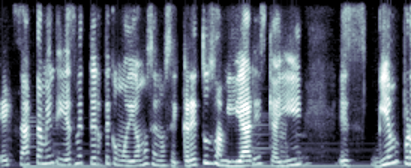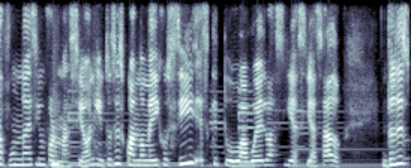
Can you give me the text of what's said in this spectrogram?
exactamente, y es meterte como digamos en los secretos familiares que ahí es bien profundo esa información y entonces cuando me dijo, "Sí, es que tu abuelo así así asado." Entonces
